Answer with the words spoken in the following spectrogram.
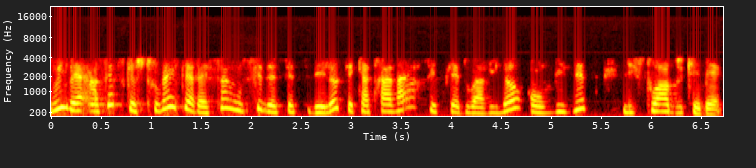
Oui, ben en fait, ce que je trouvais intéressant aussi de cette idée-là, c'est qu'à travers ces plaidoiries-là, on visite l'histoire du Québec.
